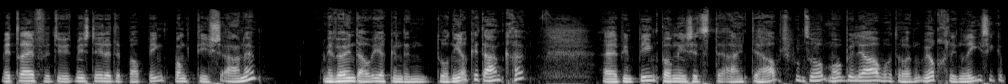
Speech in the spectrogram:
wir treffen uns, wir stellen ein paar Ping-Pong-Tische an. Wir wollen auch irgendeinen Turniergedanken. Äh, beim Ping-Pong ist jetzt der eine Hauptsponsor Mobiliar, der da wirklich einen riesigen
